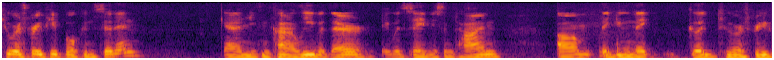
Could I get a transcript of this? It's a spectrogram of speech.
two or three people can sit in, and you can kind of leave it there, it would save you some time. Um, they do make good two or three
